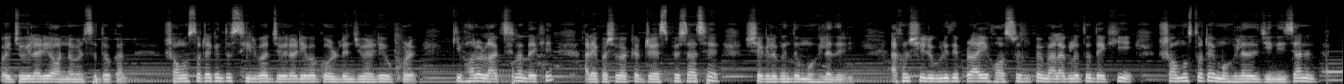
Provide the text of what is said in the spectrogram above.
ওই জুয়েলারি অর্নামেন্টসের দোকান। সমস্তটা কিন্তু সিলভার জুয়েলারি বা গোল্ডেন জুয়েলারি উপরে। কি ভালো লাগছে না দেখে? আর এপাশেও একটা ড্রেস পেস আছে, সেগুলো কিন্তু মহিলাদেরই। এখন শিলিগুড়িতে প্রায় হস্তশিল্পের মেলাগুলোতে দেখি, সমস্তটাই মহিলাদের জিনিস, জানেন?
